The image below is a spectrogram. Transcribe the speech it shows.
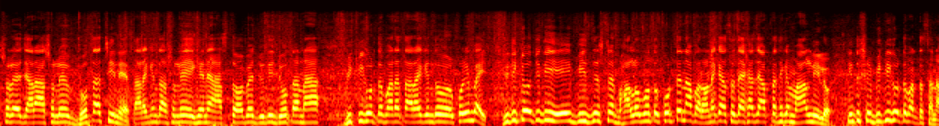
আসলে যারা আসলে জোতা চিনে তারা কিন্তু আসলে এখানে আসতে হবে যদি জোতা না বিক্রি করতে পারে তারা কিন্তু করিম ভাই যদি কেউ যদি এই বিজনেসটা ভালো মতো করতে না পারে অনেকে আছে দেখা যায় আপনার থেকে মাল নিল কিন্তু সে বিক্রি করতে পারতেছে না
